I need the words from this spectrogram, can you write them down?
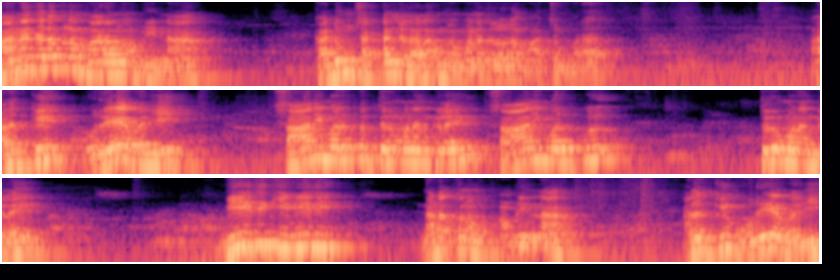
மனதளவில் மாறணும் அப்படின்னா கடும் சட்டங்களால் அவங்க மனதளவில் மாற்றம் வராது. அதுக்கு ஒரே வழி சாதி மறுப்பு திருமணங்களை சாதி மறுப்பு திருமணங்களை வீதிக்கு வீதி நடத்தணும் அப்படின்னா அதுக்கு ஒரே வழி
